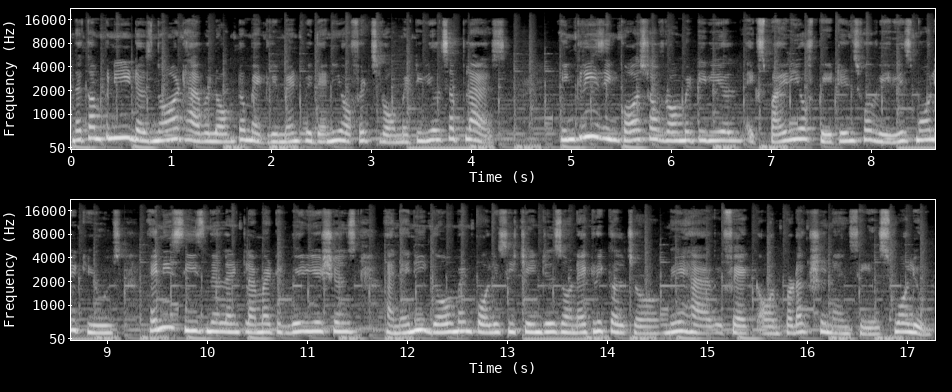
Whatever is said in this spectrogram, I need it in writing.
The company does not have a long term agreement with any of its raw material suppliers increase in cost of raw material, expiry of patents for various molecules, any seasonal and climatic variations, and any government policy changes on agriculture may have effect on production and sales volume.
